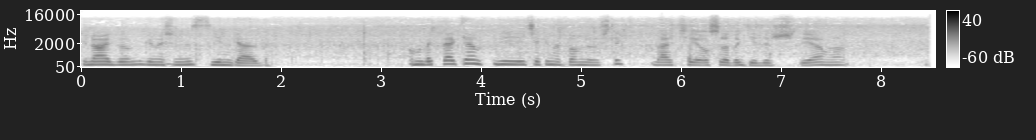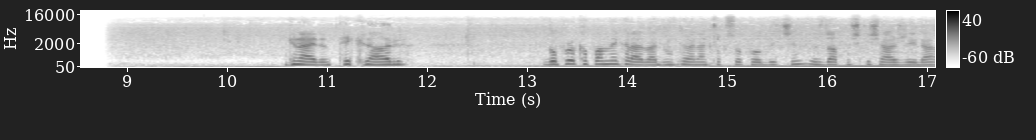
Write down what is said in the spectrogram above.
Günaydın. Güneşimiz yeni geldi. Onu beklerken bir çekim yapalım demiştik. Belki o sırada gelir diye ama Günaydın tekrar. GoPro kapanmaya karar verdi muhtemelen çok soğuk olduğu için. %62 şarjıyla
